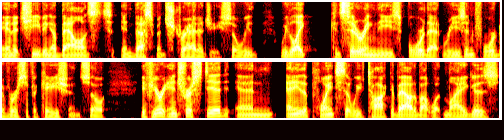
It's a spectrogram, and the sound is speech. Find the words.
and achieving a balanced investment strategy. So we we like considering these for that reason for diversification. So if you're interested in any of the points that we've talked about about what MYGAs,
